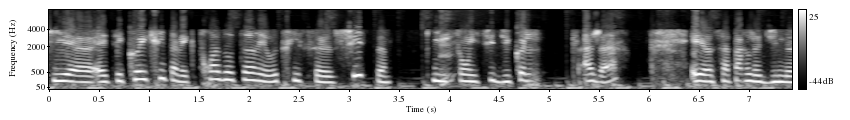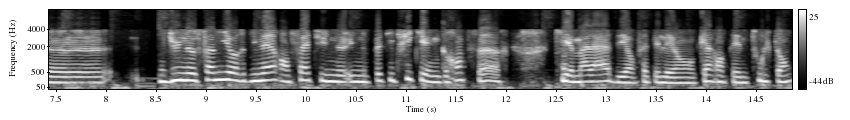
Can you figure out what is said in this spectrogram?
qui euh, a été coécrite avec trois auteurs et autrices euh, suisses qui Mhm. sont issus du collège Ager. Et ça parle d'une d'une famille ordinaire, en fait, une, une petite fille qui a une grande sœur qui est malade et en fait, elle est en quarantaine tout le temps.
